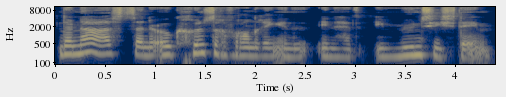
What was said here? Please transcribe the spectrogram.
Daarnaast zijn er ook gunstige veranderingen in, in het immuunsysteem.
